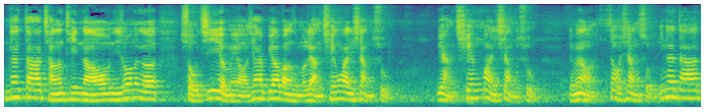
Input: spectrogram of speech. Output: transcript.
应该大家常常听啊，哦，你说那个手机有没有？现在标榜什么两千万像素？两千万像素有没有？照相手应该大家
